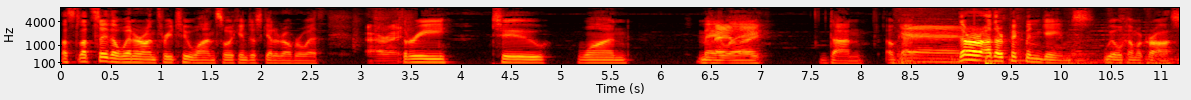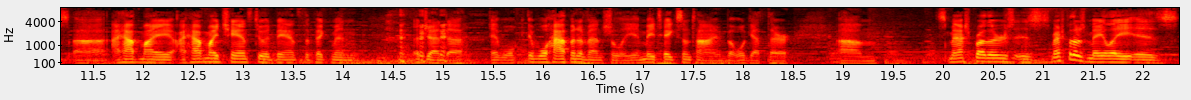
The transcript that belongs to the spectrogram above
Let's let's say the winner on three, two, one, so we can just get it over with. All right. Three, two, one. Melee. Melee. Done. Okay. Yay. There are other Pikmin games we will come across. Uh, I have my I have my chance to advance the Pikmin agenda. it will it will happen eventually. It may take some time, but we'll get there. Um, Smash Brothers is Smash Brothers Melee is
